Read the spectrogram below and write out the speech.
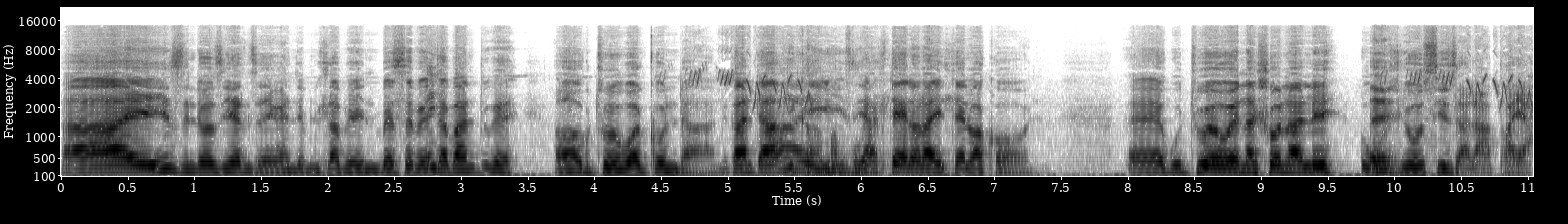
hayi izinto ziyenzeka nje emhlabeni bese bethi abantu ke akuthiwe kwaqondana kanti hayi ziyahlelwa la ihlelwa khona eh kuthiwe wena shona le Eh. ukuze uyosiza lapha ya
